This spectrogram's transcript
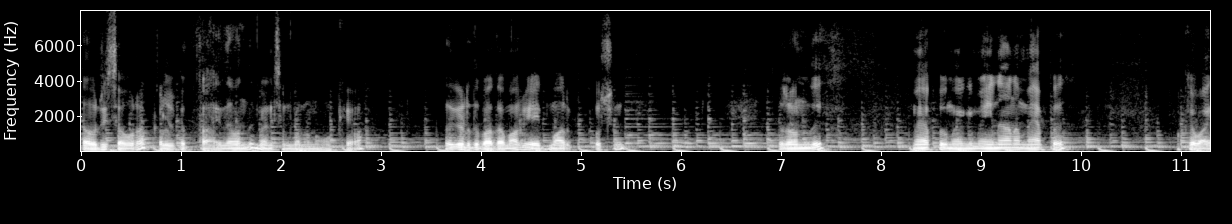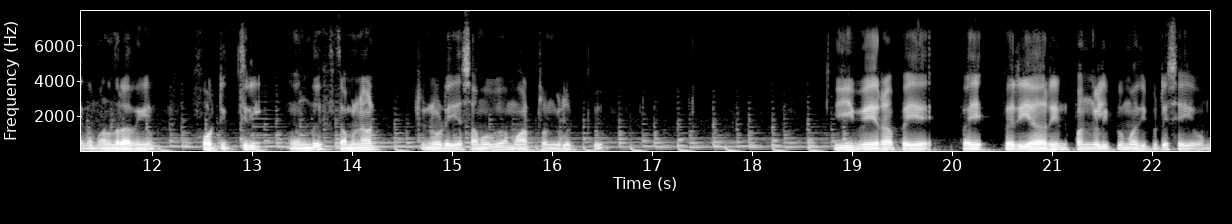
சௌரி சௌரா கல்கத்தா இதை வந்து மென்ஷன் பண்ணணும். ஓகேவா அதுக்கடுத்து பார்த்தோமாக எயிட் மார்க் கொஷின் இதில் வந்து மேப்பு மெயினான மேப்பு. ஓகேவா இதை மறந்துடாதீங்க. ஃபோர்ட்டி த்ரீ வந்து தமிழ்நாட்டினுடைய சமூக மாற்றங்களுக்கு ஈவேரா வேரா பெய பெரியாரின் பங்களிப்பு மதிப்பீட்டு செய்யவும்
